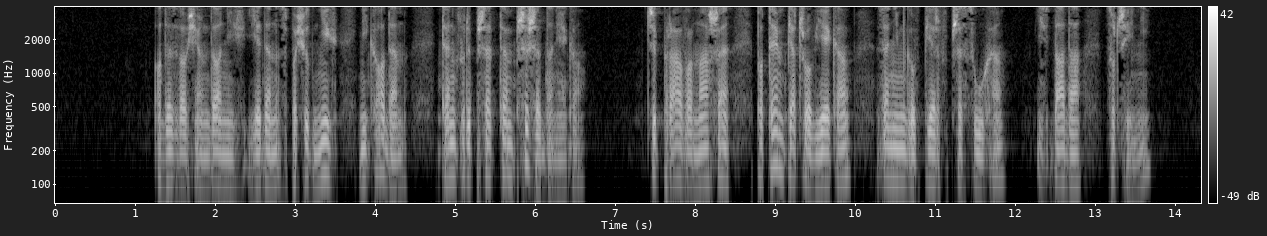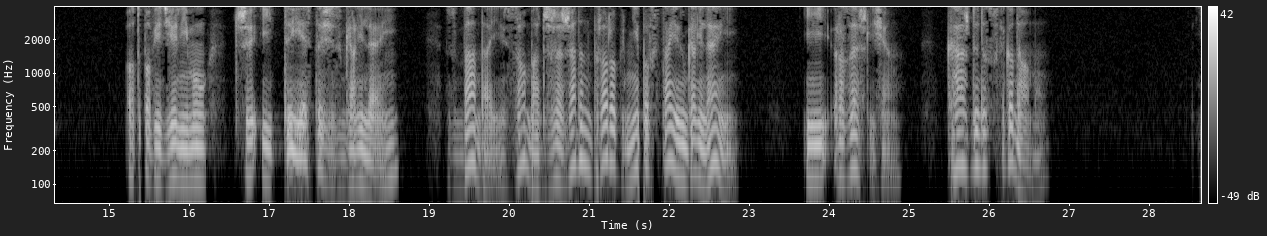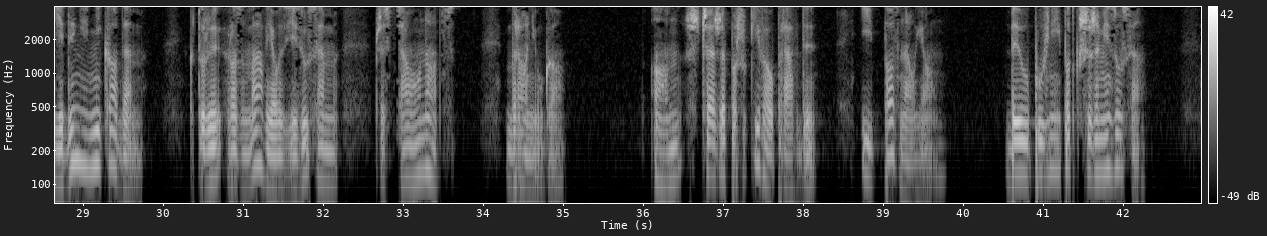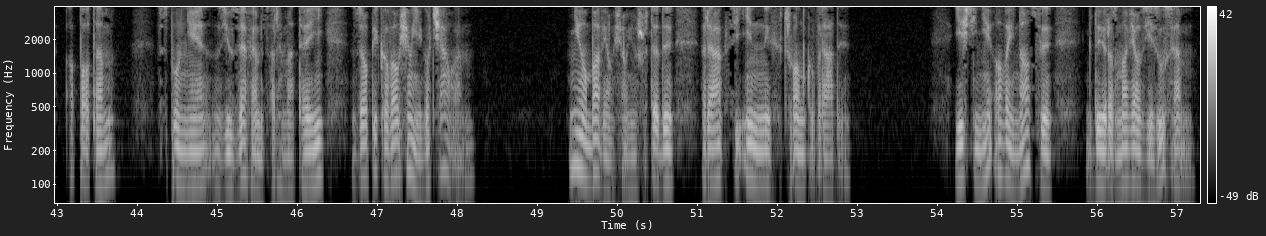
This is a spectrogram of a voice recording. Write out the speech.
Odezwał się do nich jeden spośród nich, Nikodem, ten, który przedtem przyszedł do niego. Czy prawo nasze potępia człowieka, zanim go wpierw przesłucha i zbada, co czyni? Odpowiedzieli mu, czy i ty jesteś z Galilei? Zbadaj, zobacz, że żaden prorok nie powstaje z Galilei. I rozeszli się, każdy do swego domu. Jedynie Nikodem, który rozmawiał z Jezusem przez całą noc, bronił go. On szczerze poszukiwał prawdy i poznał ją. Był później pod krzyżem Jezusa, a potem wspólnie z Józefem z Arymatei zaopiekował się jego ciałem. Nie obawiał się już wtedy reakcji innych członków Rady. Jeśli nie owej nocy, gdy rozmawiał z Jezusem,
